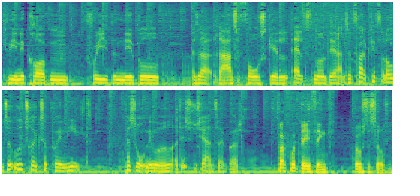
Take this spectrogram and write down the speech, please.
kvindekroppen, free the nipple, altså raceforskel, alt sådan noget der. Altså folk kan få lov til at udtrykke sig på en helt personlig måde, og det synes jeg altså er godt. Fuck what they think. Post a selfie.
